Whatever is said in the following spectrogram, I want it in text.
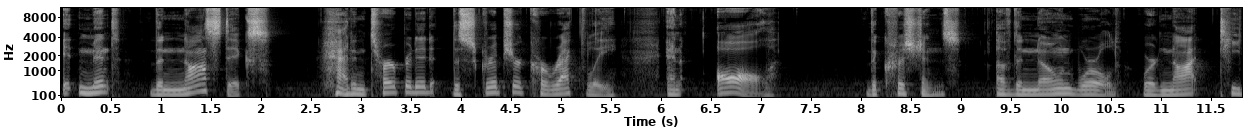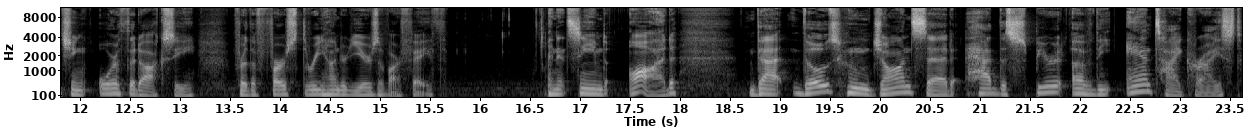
it meant the Gnostics had interpreted the scripture correctly, and all the Christians of the known world were not teaching orthodoxy for the first 300 years of our faith. And it seemed odd that those whom John said had the spirit of the Antichrist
